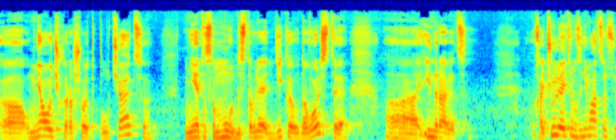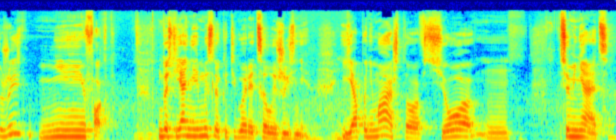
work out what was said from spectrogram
а, у меня очень хорошо это получается, мне это самому доставляет дикое удовольствие а, и нравится. Хочу ли этим заниматься всю жизнь? Не факт. Ну, то есть я не мыслю категории целой жизни. Я понимаю, что все, все меняется.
